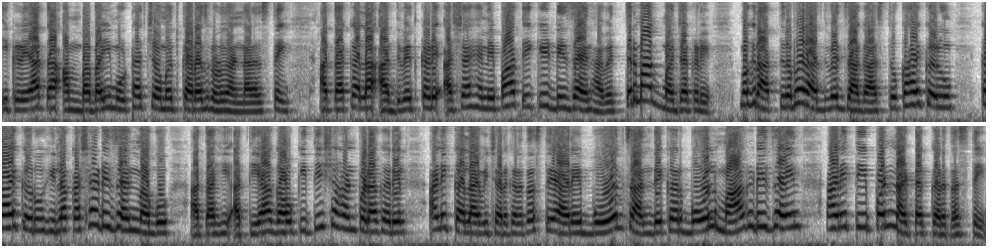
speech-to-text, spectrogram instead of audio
इकडे आता अंबाबाई मोठा चमत्कारच घडून आणणार असते. आता कला अद्वैतकडे अशा ह्याने पाहते की डिझाईन हवेत. तर माग माझ्याकडे. मग रात्रभर अद्वैत जागा असतो. काय करू? काय करू? हिला कशा डिझाईन मागू? आता ही अतिया गाव किती शहाणपणा करेल? आणि कला विचार करत असते अरे बोल चांदेकर बोल माग डिझाईन आणि ती पण नाटक करत असते.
